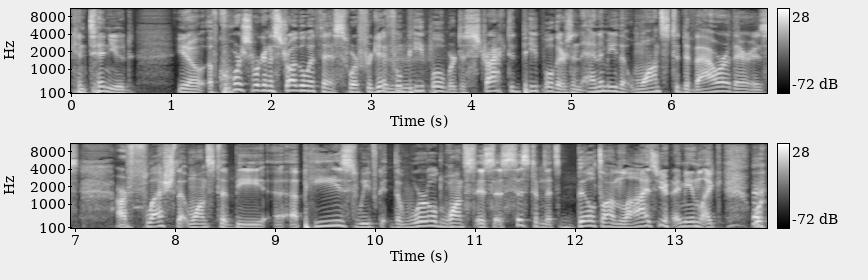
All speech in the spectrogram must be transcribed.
continued. You know, of course, we're going to struggle with this. We're forgetful Mm-hmm. people. We're distracted people. There's an enemy that wants to devour. There is our flesh that wants to be uh, appeased. We've the world wants is a system that's built on lies. You know what I mean? Like we're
